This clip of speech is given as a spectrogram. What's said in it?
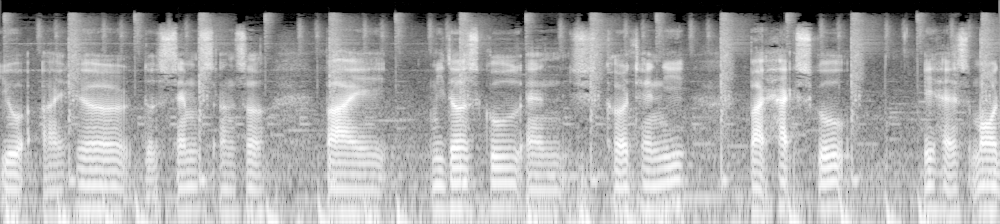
you I hear the same answer by middle school and certainly by high school it has more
